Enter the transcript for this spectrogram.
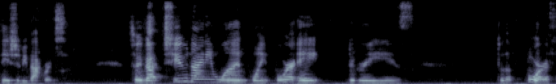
These should be backwards. So we've got 291.48 degrees to the fourth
